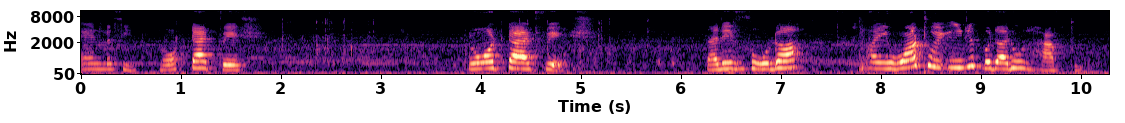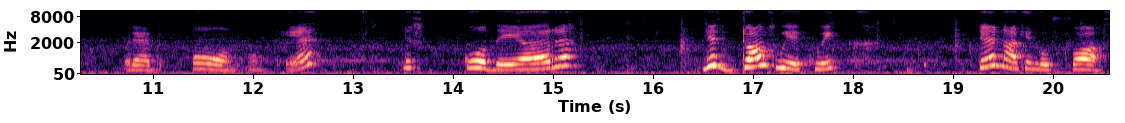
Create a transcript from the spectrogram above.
And let's see, not that fish. Not that fish. That is soda. I want to eat it, but I don't have to. To. Oh, okay. Let's go there. Let's dance real quick. Then I can go fast.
